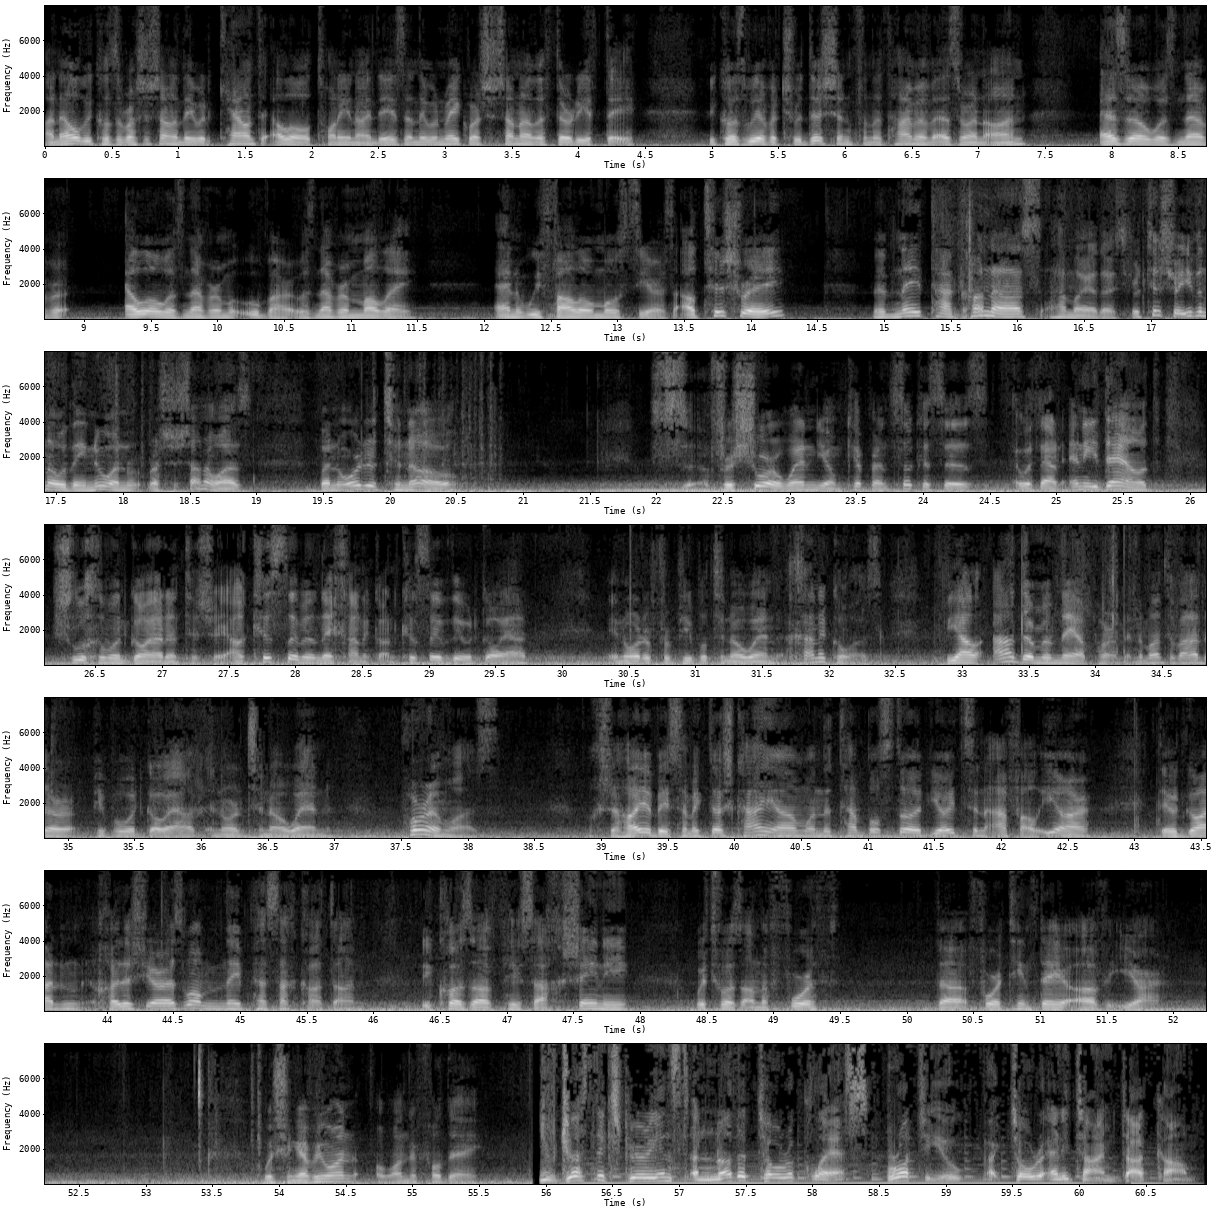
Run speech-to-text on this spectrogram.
on El because of Rosh Hashanah, they would count Elul 29 days and they would make Rosh Hashanah on the 30th day. Because we have a tradition from the time of Ezra and on, Ezra was never, Elul was never Mu'ubar, it was never Malay. And we follow most years. Al Tishrei, Mibnei Takanas Hamayados. For Tishrei, even though they knew when Rosh Hashanah was, but in order to know for sure when Yom Kippur and Sukkot is, without any doubt, Shluchim would go out on Tishrei. Al Kislev and Chanukah. On Kislev they would go out in order for people to know when Chanukah was. Vial Adar Mimnei Purim. In the month of Adar, people would go out in order to know when Purim was. When the temple stood, Yoitzin Afal Iyar, they would go out in Chodesh Iyar as well, Mimnei Pesach Katan, because of Pesach Sheni, which was on the fourth, the 14th day of Iyar. Wishing everyone a wonderful day. You've just experienced another Torah class brought to you by TorahAnytime.com.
